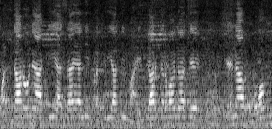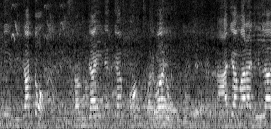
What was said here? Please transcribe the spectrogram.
મતદારોને આખી એસઆઈઆરની પ્રક્રિયાથી માહિતગાર કરવાના છે. એના ફોર્મની વિગતો સમજાવીને ત્યાં ફોર્મ ભરવાનું આજે અમારા જિલ્લા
